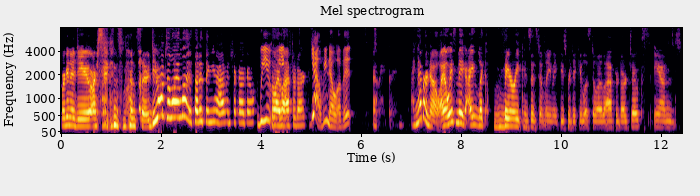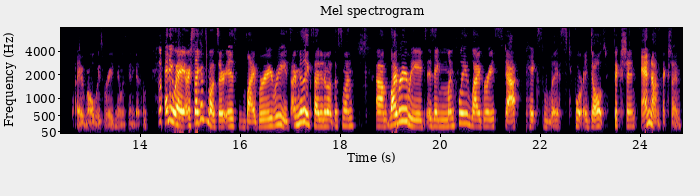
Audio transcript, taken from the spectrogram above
We're gonna do our second sponsor. Do you have Delilah? Is that a thing you have in Chicago? We Delilah we, After Dark. Yeah, we know of it. Okay, great. I never know. I always make I like very consistently make these ridiculous Delilah After Dark jokes, and I'm always worried no one's gonna get them. anyway, our second sponsor is Library Reads. I'm really excited about this one. Um, library Reads is a monthly library staff picks list for adult fiction and nonfiction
